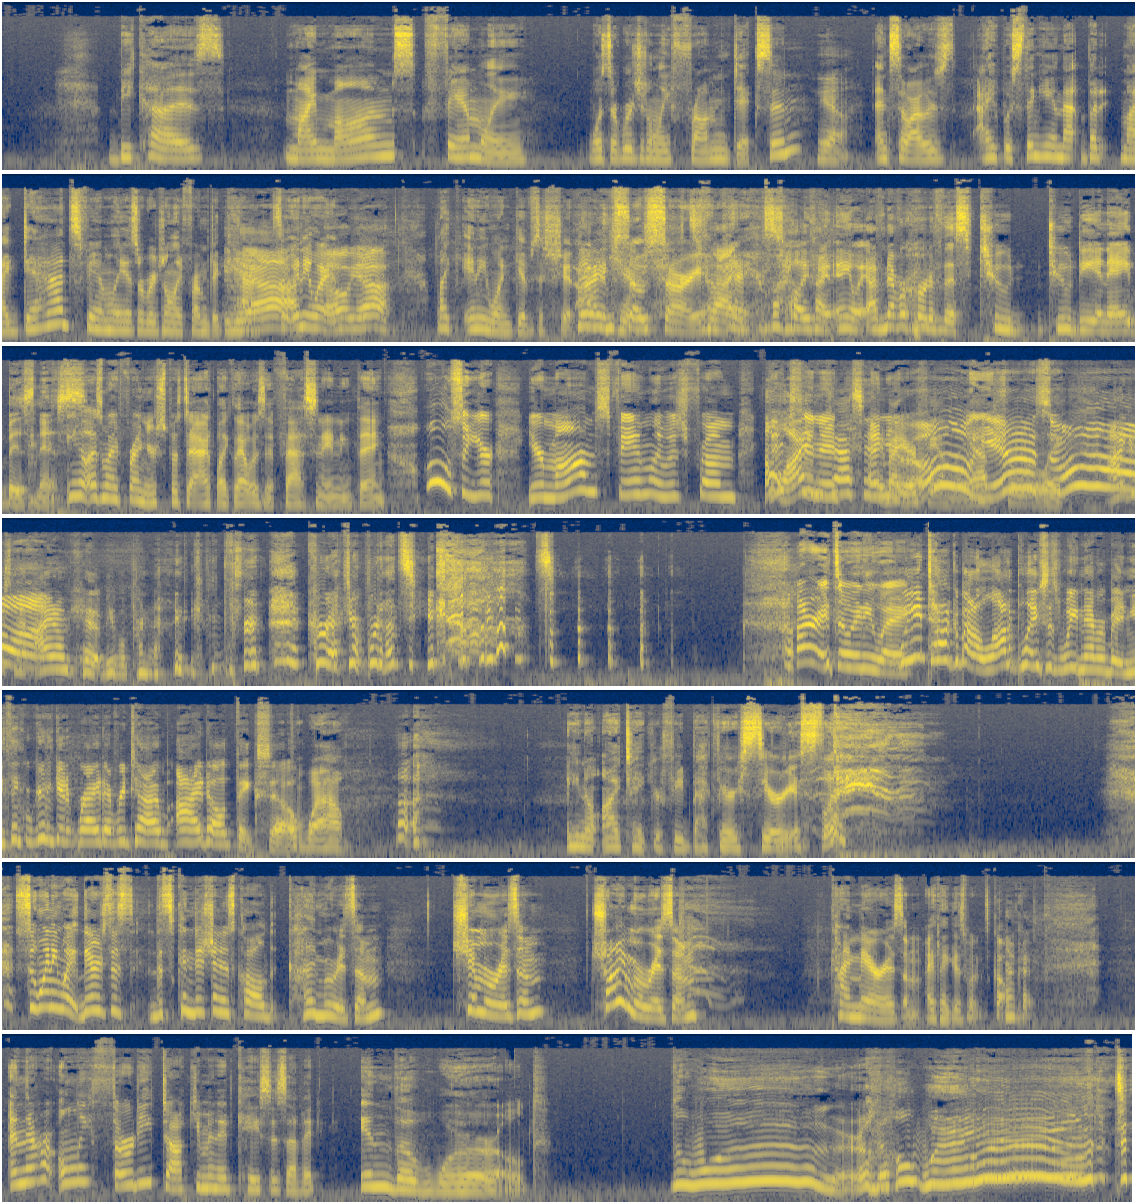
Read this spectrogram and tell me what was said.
Because my mom's family was originally from Dixon. Yeah. And so I was I was thinking of that, but my dad's family is originally from Dixon. Yeah. So anyway, Oh yeah. like anyone gives a shit. Nobody I'm so sorry. It's fine. Okay. It's totally fine. Anyway, I've never heard of this two two DNA business. You know, as my friend, you're supposed to act like that was a fascinating thing. Oh, so your your mom's family was from Dixon Oh, I'm and- fascinated and by your you're- family. Oh, Absolutely. yes. Oh. I just I don't care that people pronounce correct your pronunciations. All right. So anyway, we talk about a lot of places we've never been. You think we're going to get it right every time? I don't think so. wow. you know, I take your feedback very seriously. so anyway, there's this this condition is called chimerism, chimerism, chimerism, chimerism. I think is what it's called. Okay. And there are only 30 documented cases of it in the world. The world. The whole world.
